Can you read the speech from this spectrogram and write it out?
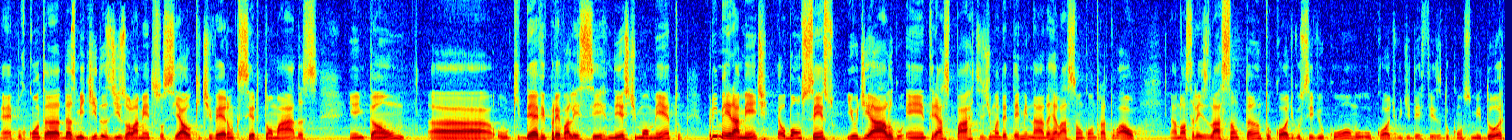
né, por conta das medidas de isolamento social que tiveram que ser tomadas, então uh, o que deve prevalecer neste momento, primeiramente, é o bom senso e o diálogo entre as partes de uma determinada relação contratual a nossa legislação, tanto o Código Civil como o Código de Defesa do Consumidor,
